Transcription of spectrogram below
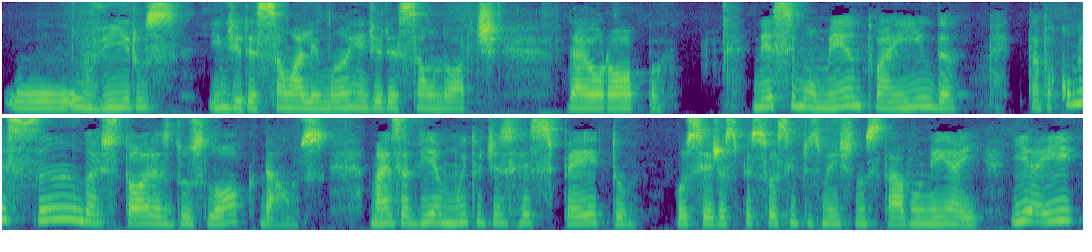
o, o vírus em direção à Alemanha, em direção ao norte da Europa. Nesse momento ainda estava começando as histórias dos lockdowns, mas havia muito desrespeito, ou seja, as pessoas simplesmente não estavam nem aí. E aí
